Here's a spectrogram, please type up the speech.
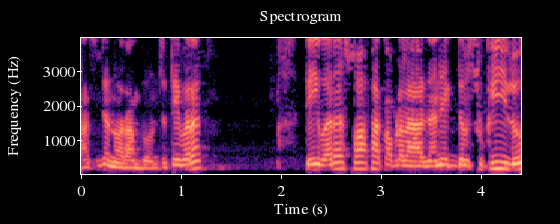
टाँसिन्छ नराम्रो हुन्छ। त्यही भएर त्यही भएर सफा कपडा लगाएर जाने एकदम सुकिलो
